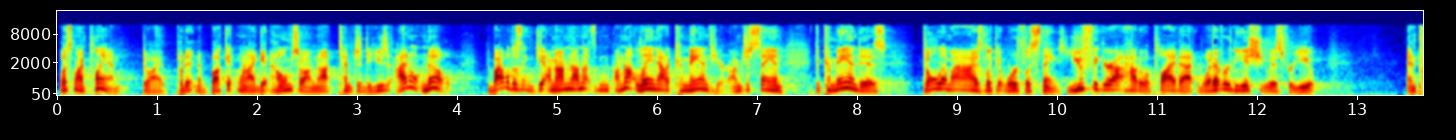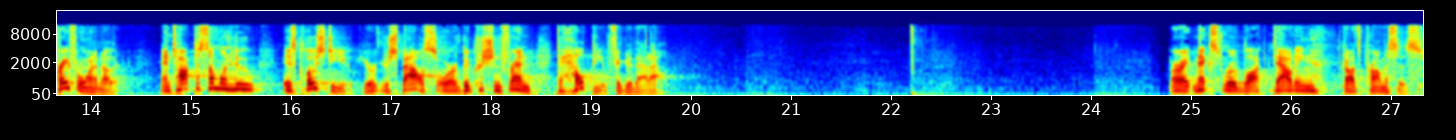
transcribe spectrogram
what's my plan? Do I put it in a bucket when I get home so I'm not tempted to use it? I don't know. The Bible doesn't get, I mean, I'm, not, I'm, not, I'm not laying out a command here. I'm just saying the command is don't let my eyes look at worthless things. You figure out how to apply that, whatever the issue is for you. And pray for one another. And talk to someone who is close to you, your, your spouse or a good Christian friend, to help you figure that out. All right, next roadblock doubting God's promises.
